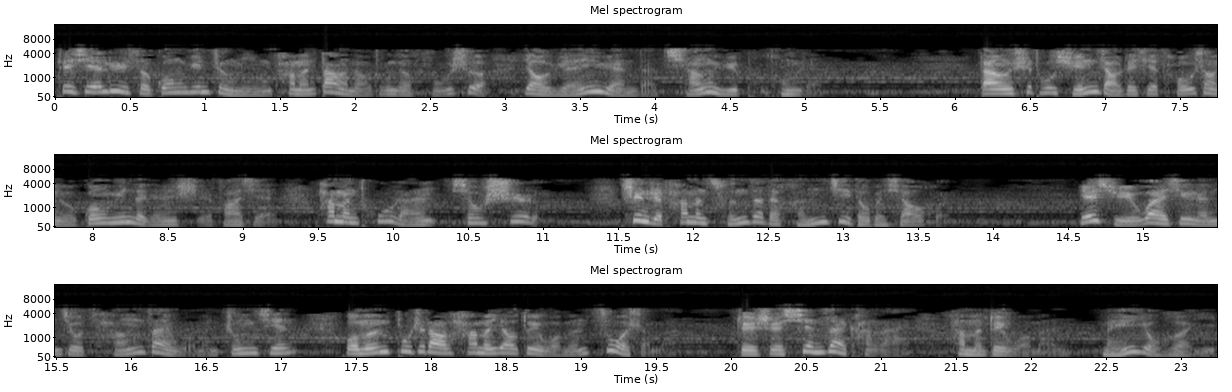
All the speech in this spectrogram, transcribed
这些绿色光晕证明他们大脑中的辐射要远远的强于普通人。当试图寻找这些头上有光晕的人时，发现他们突然消失了。甚至他们存在的痕迹都被销毁。也许外星人就藏在我们中间，我们不知道他们要对我们做什么，只是现在看来，他们对我们没有恶意。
